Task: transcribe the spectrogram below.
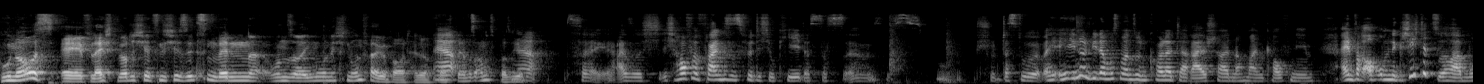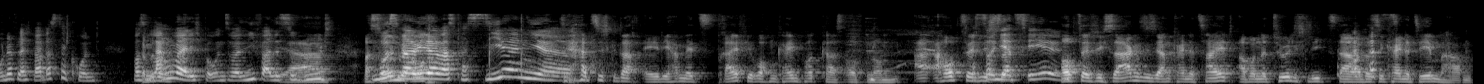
Who knows? Ey, vielleicht würde ich jetzt nicht hier sitzen, wenn unser Ingo nicht einen Unfall gebaut hätte. Vielleicht Ja. wäre was anderes passiert. Ja, so, also ich, ich hoffe, Frank, es ist für dich okay, dass das, äh, ist schön, dass du hin und wieder muss man so einen Kollateralschaden nochmal in Kauf nehmen. Einfach auch um eine Geschichte zu haben, oder? Vielleicht war das der Grund. War so langweilig bei uns, weil lief alles Ja, so gut. Was Muss mal wieder was passieren hier. Er hat sich gedacht, ey, die haben jetzt drei, vier Wochen keinen Podcast aufgenommen. Äh, Hauptsächlich, Was erzählen? hauptsächlich sagen sie, sie haben keine Zeit, aber natürlich liegt es daran, dass sie keine Themen haben.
